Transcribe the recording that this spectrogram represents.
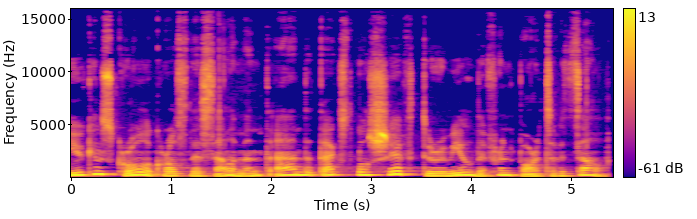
you can scroll across this element and the text will shift to reveal different parts of itself.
